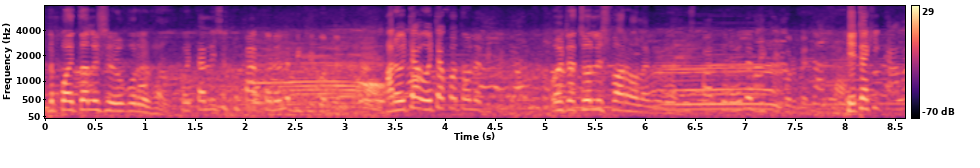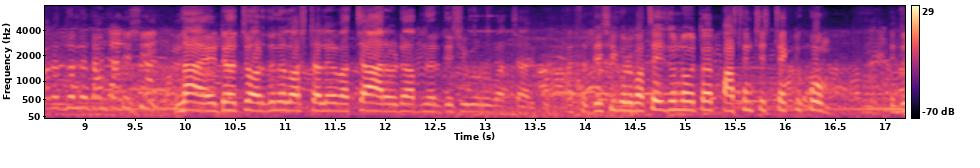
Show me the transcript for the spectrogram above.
এটা পঁয়তাল্লিশের উপরে ভাই। পঁয়তাল্লিশ একটু পার করে হলে বিক্রি করবেন। আর ওইটা ওইটা কত হলে বিক্রি করবেন? ওইটা চল্লিশ পার হওয়া লাগবে ভাই। চল্লিশ পার করে হলে বিক্রি করবেন। এটা কি কালারের জন্য দামটা বেশি? না এটা হচ্ছে অরিজিনাল অস্ট্রেলিয়ার বাচ্চা আর ওটা আপনার দেশি গরুর বাচ্চা আর কি। আচ্ছা দেশি গরুর বাচ্চা এই জন্য ওটার পার্সেন্টেজটা একটু কম কিন্তু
